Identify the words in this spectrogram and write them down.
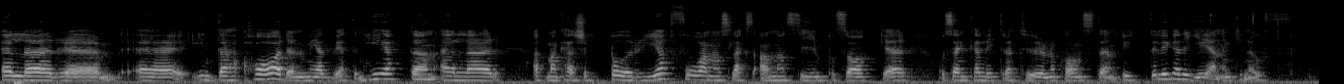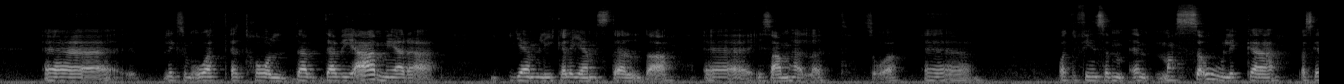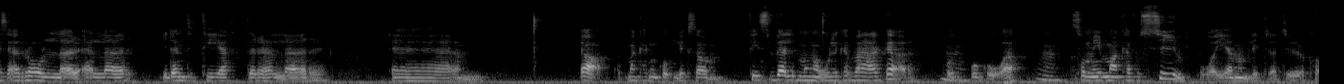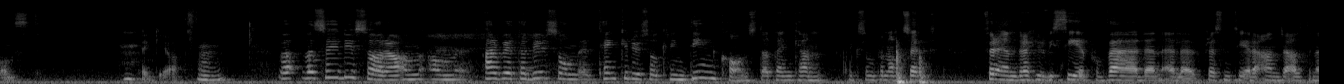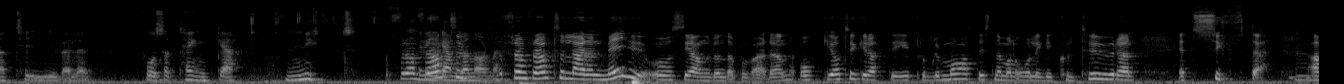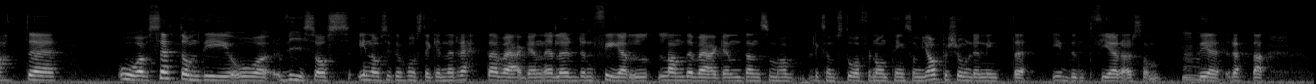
eller eh, eh, inte har den medvetenheten eller att man kanske börjat få någon slags annan syn på saker och sen kan litteraturen och konsten ytterligare ge en knuff eh, liksom åt ett håll där, där vi är mera jämlika eller jämställda eh, i samhället. Så. Eh, och att det finns en, en massa olika vad ska jag säga, roller eller identiteter eller eh, ja, att man kan gå liksom, det finns väldigt många olika vägar Mm. att, att gå Mm. som man kan få syn på genom litteratur och konst, tänker jag. Mm. Va, vad säger du Sara, om, om, arbetar du som, tänker du så kring din konst, att den kan liksom på något sätt förändra hur vi ser på världen eller presentera andra alternativ eller få oss att tänka nytt? Framförallt gamla så, normer. framförallt så lär den mig att se annorlunda på världen och jag tycker att det är problematiskt när man ålägger kulturen ett syfte. Mm. Att eh, oavsett om det är att visa oss inom situationstecken den rätta vägen eller den felande vägen, den som har, liksom, står för någonting som jag personligen inte identifierar som Mm. det rätta.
